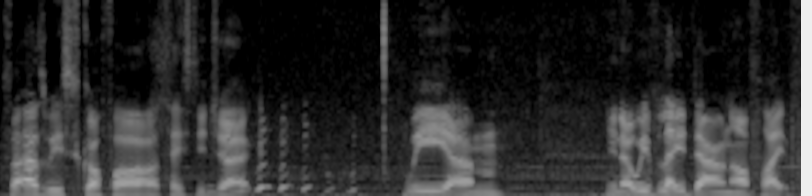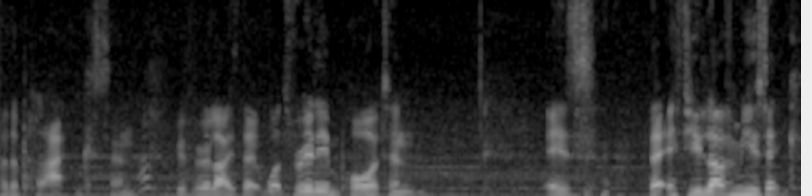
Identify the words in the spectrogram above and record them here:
So as we scoff our tasty jerk, we um, you know, we've laid down our fight for the plaques, and we've realised that what's really important is that if you love music,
